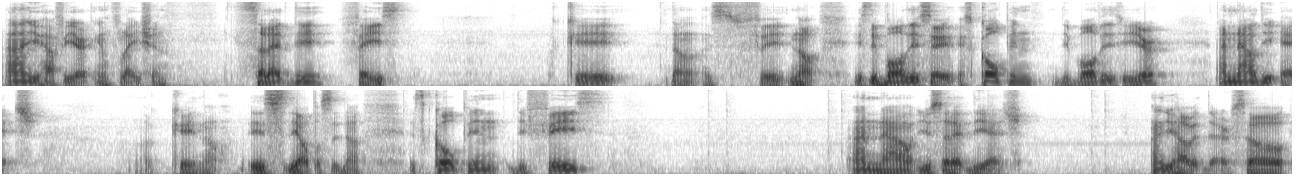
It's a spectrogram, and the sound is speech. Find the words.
and you have here inflation. Select the face. Okay, no, it's face, no, it's the body, say scoping the body here, and now the edge. Okay, now it's the opposite now. It's scoping the face and now you select the edge. And you have it there. So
